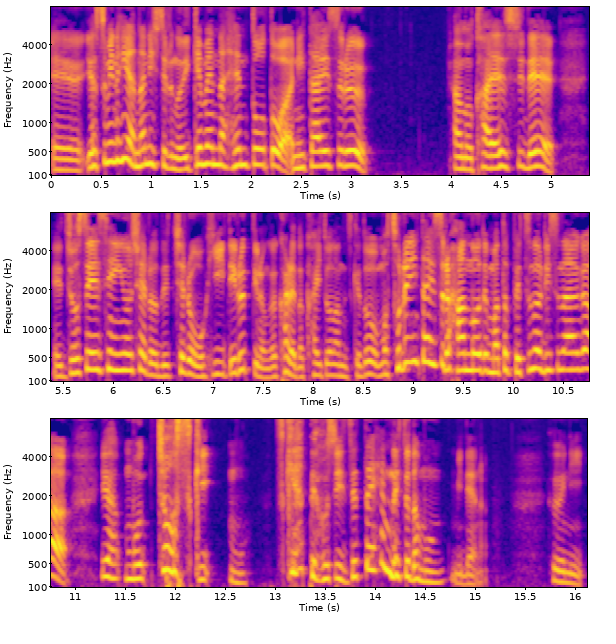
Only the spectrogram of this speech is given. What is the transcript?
えー、休みの日は何してるのイケメンな返答とはに対する、あの、返しで、えー、女性専用車両でチェロを弾いてるっていうのが彼の回答なんですけど、まあ、それに対する反応でまた別のリスナーが、いや、もう超好きもう、付き合ってほしい絶対変な人だもんみたいな、風に、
